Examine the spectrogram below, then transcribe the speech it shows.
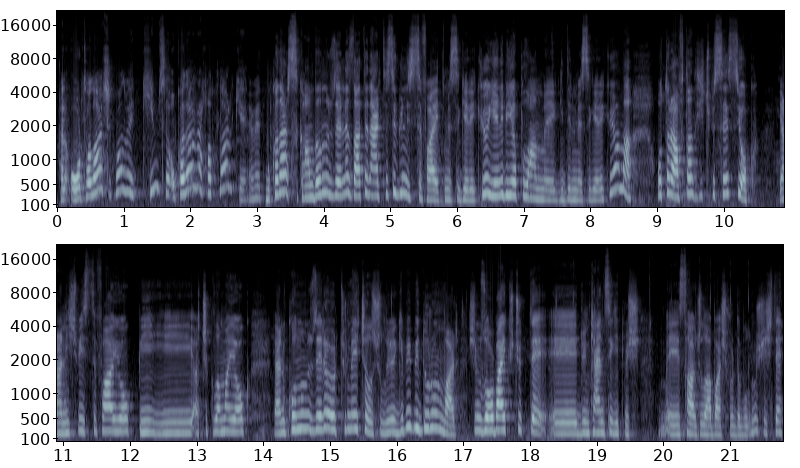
Hani ortalığa çıkmaz ve kimse o kadar rahatlar ki. Evet, bu kadar skandalın üzerine zaten ertesi gün istifa etmesi gerekiyor. Yeni bir yapılanmaya gidilmesi gerekiyor ama o taraftan hiçbir ses yok. Yani hiçbir istifa yok, bir e, açıklama yok. Yani konunun üzeri örtülmeye çalışılıyor gibi bir durum var. Şimdi Zorbay Küçük de e, dün kendisi gitmiş e, savcılığa başvuruda bulmuş. İşte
